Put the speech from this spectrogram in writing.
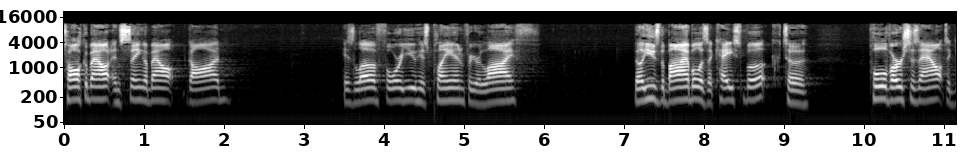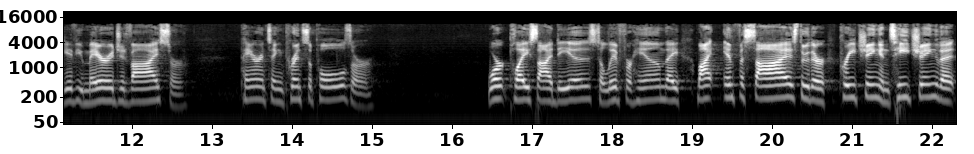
talk about and sing about God, His love for you, His plan for your life. They'll use the Bible as a case book to pull verses out to give you marriage advice or parenting principles or workplace ideas to live for Him. They might emphasize through their preaching and teaching that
